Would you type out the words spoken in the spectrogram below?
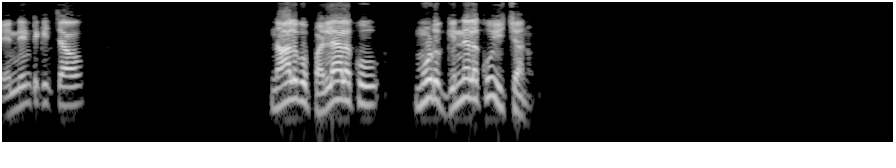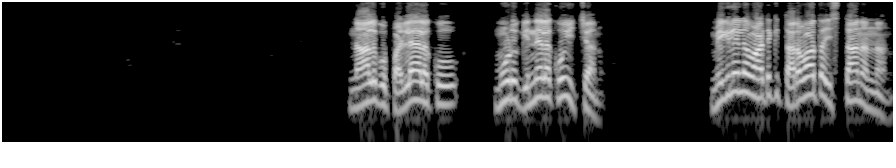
ఎన్నింటికిచ్చావు? నాలుగు పళ్ళేలకు మూడు గిన్నెలకు ఇచ్చాను. నాలుగు పళ్ళేలకు మూడు గిన్నెలకు ఇచ్చాను. మిగిలిన వాటికి తర్వాత ఇస్తానన్నాను.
